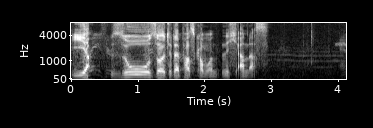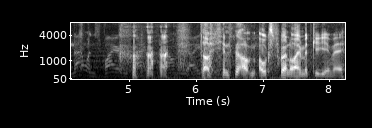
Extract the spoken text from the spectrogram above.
Ja, so sollte der Pass kommen und nicht anders. Da habe ich den Augsburger noch einen mitgegeben, ey.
